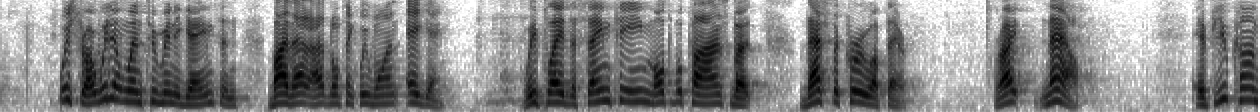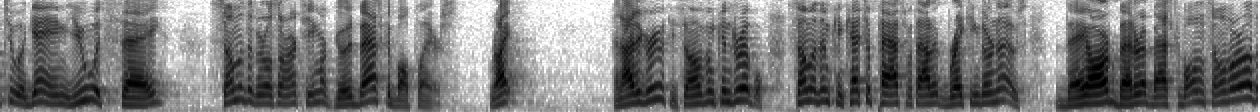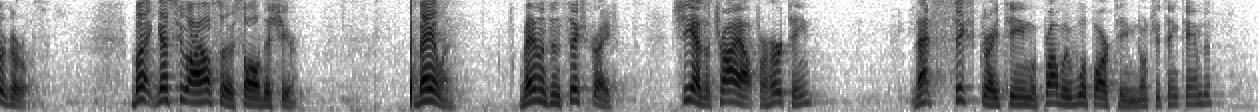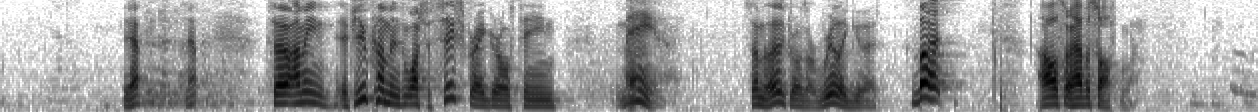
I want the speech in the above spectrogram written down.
We struggled. We didn't win too many games, and by that, I don't think we won a game. We played the same team multiple times, but that's the crew up there. Right? Now, if you come to a game, you would say some of the girls on our team are good basketball players, right? And I'd agree with you. Some of them can dribble. Some of them can catch a pass without it breaking their nose. They are better at basketball than some of our other girls. But guess who I also saw this year? Balin. Balin's in sixth grade. She has a tryout for her team. That sixth grade team would probably whoop our team, don't you think, Camden? Yeah? Yeah. So, I mean, if you come and watch the sixth grade girls' team, man, some of those girls are really good. But I also have a sophomore.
